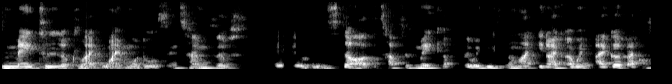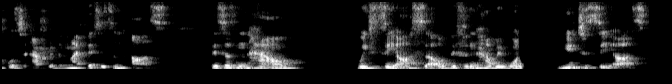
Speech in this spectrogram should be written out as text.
made to look like white models in terms of being styled, the types of makeup they were using. I'm like, you know, I, I went, I go back and forth to Africa and I'm like, this isn't us. This isn't how we see ourselves. This isn't how we want you to see us.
